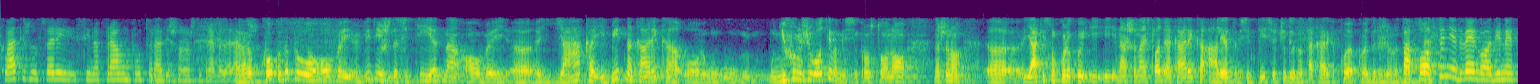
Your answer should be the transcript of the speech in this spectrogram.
shvatiš da u stvari si na pravom putu, radiš ono što treba da radiš. E, koliko zapravo ovaj, vidiš da si ti jedna ovaj, uh, jaka i bitna karika ovaj, u, u, u njihovim životima, mislim, prosto ono, znaš ono, uh, jaki smo koliko i, i naša najslabija karika, ali eto, mislim, ti si očigledno ta karika koja, koja drži ono Pa poslednje dve godine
